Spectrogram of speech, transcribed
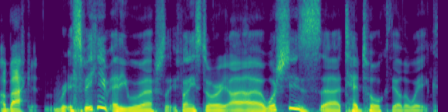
I back it. Speaking of Eddie Woo, actually, funny story. I, I watched his uh, TED talk the other week.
